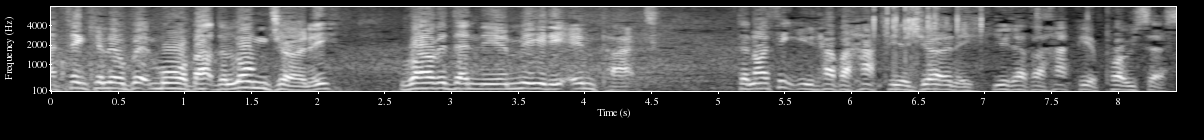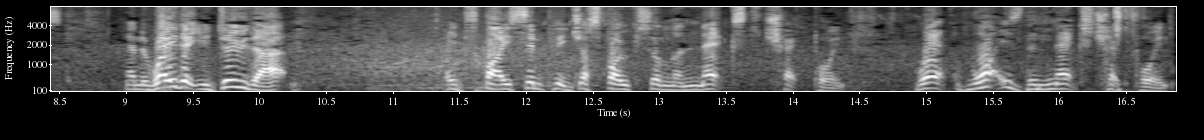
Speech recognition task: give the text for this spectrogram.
and think a little bit more about the long journey rather than the immediate impact, then I think you'd have a happier journey, you'd have a happier process. And the way that you do that, it's by simply just focus on the next checkpoint. Where, what is the next checkpoint?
